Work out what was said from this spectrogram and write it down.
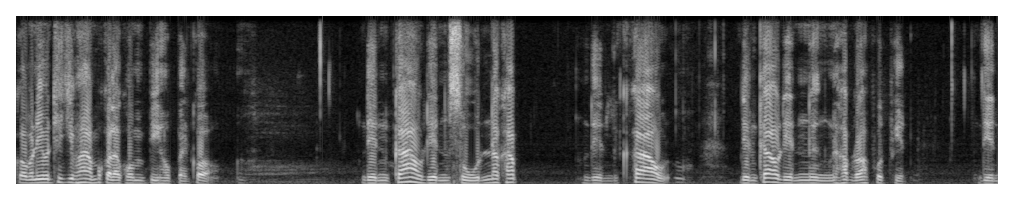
ก็วันนี้วันที่25มกราคมปี 68 ก็ เด่น 9 เด่น 0 นะครับ เด่น 9 เด่น 9 เด่น 1 นะครับเนาะพูดผิด เด่น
